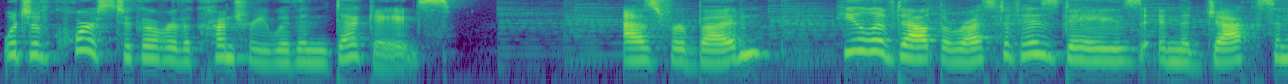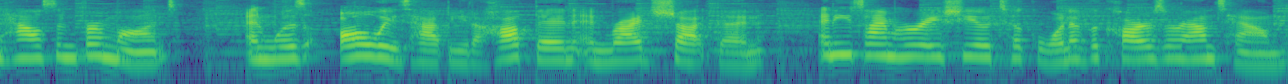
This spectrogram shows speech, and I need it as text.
which of course took over the country within decades. As for Bud, he lived out the rest of his days in the Jackson house in Vermont and was always happy to hop in and ride shotgun anytime Horatio took one of the cars around town.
